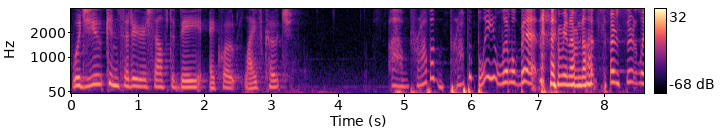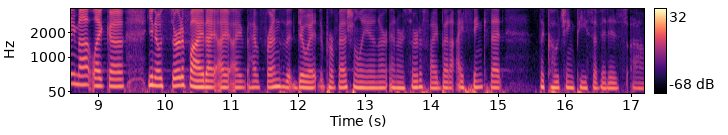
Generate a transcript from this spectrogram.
would you consider yourself to be a quote life coach uh, probably probably a little bit. I mean, I'm not. I'm certainly not like a, you know, certified. I, I, I have friends that do it professionally and are and are certified. But I think that the coaching piece of it is, uh,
